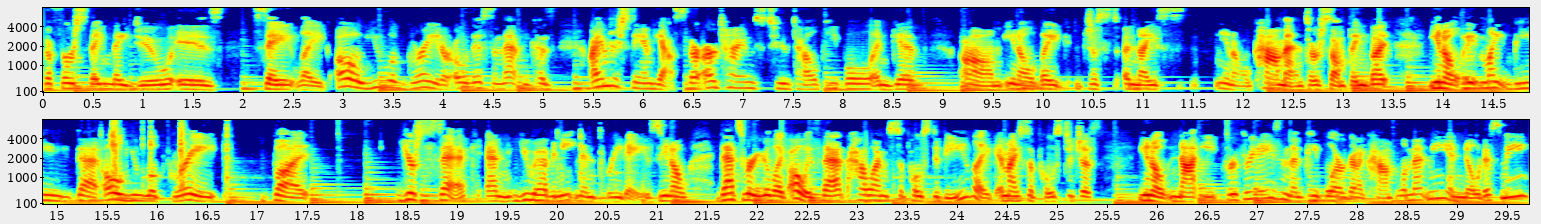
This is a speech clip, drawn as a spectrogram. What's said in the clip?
the first thing they do is say, like, oh, you look great, or oh, this and that, because I understand, yes, there are times to tell people and give, um, you know, like just a nice, you know, comment or something, but, you know, it might be that, oh, you look great, but you're sick and you haven't eaten in three days, you know, that's where you're like, oh, is that how I'm supposed to be? Like, am I supposed to just, you know, not eat for three days and then people are going to compliment me and notice me?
